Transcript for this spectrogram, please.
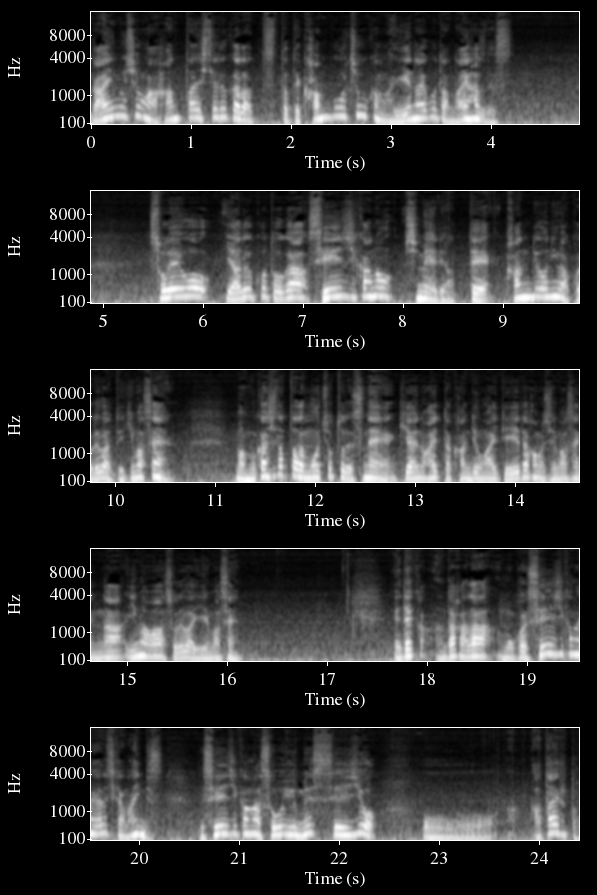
外務省が反対してるからっつったって官房長官が言えないことはないはずです。それをやることが政治家の使命であって官僚にはこれはできません。まあ、昔だったらもうちょっとですね気合の入った官僚がいて言えたかもしれませんが今はそれは言えません。でかだからもうこれ政治家がやるしかないんです。政治家がそういうメッセージを与えると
